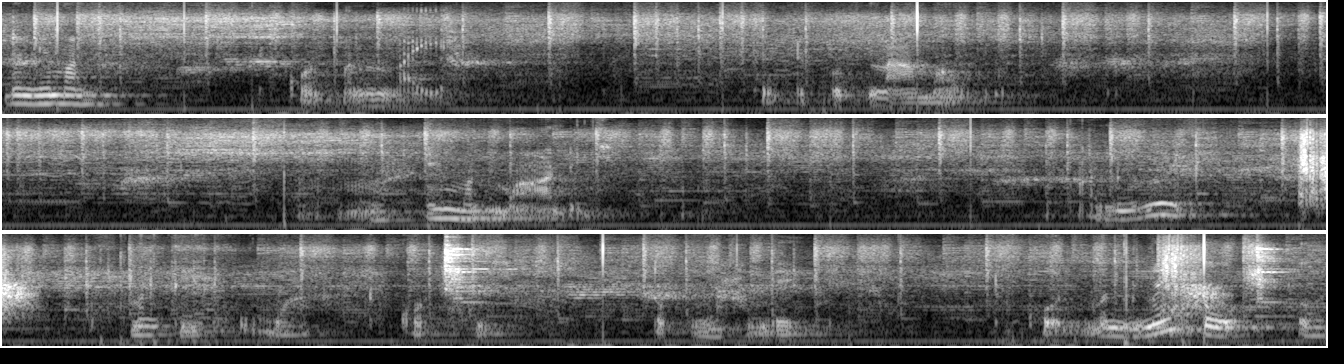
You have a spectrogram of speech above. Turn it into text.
เดี๋ยวนี้มันกดมันไหลจะกดน้ำเอาให้มันมาดิมาเลยมันตีผมว่ากดติตกน้ำได้ทุกคนมันไม่โกเออ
